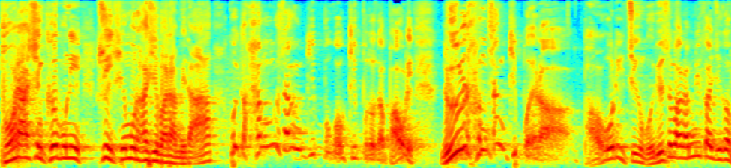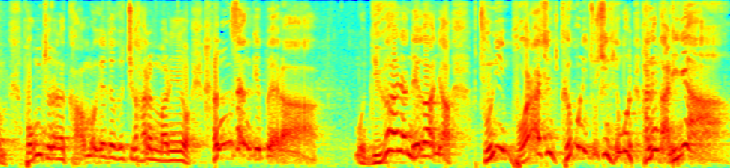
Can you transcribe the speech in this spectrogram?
부활하신 그분이 주의 힘으로 하시 바랍니다. 그러니까 항상 기쁘고 기쁘도다. 바울이 늘 항상 기뻐해라. 바울이 지금 어디서 말합니까? 지금 복음 전하다 감옥에서 그 지금 하는 말이에요. 항상 기뻐해라. 뭐 네가 하냐 내가 하냐 주님 부활하신 그분이 주신 힘으로 하는 거 아니냐.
